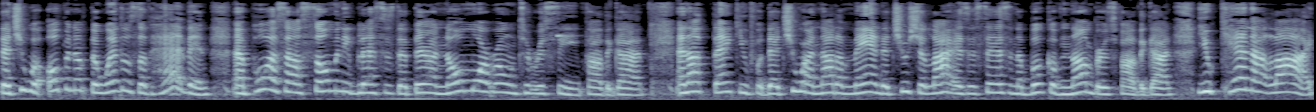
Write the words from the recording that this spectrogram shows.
that you will open up the windows of heaven heaven and pour us out so many blessings that there are no more room to receive, Father God. And I thank you for that you are not a man that you should lie, as it says in the book of Numbers, Father God. You cannot lie.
